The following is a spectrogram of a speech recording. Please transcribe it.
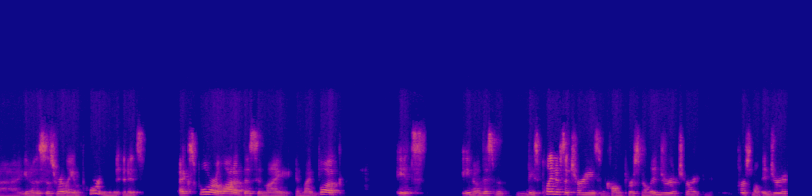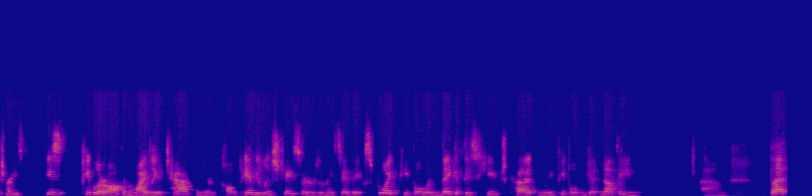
uh, you know, this is really important, and it's I explore a lot of this in my in my book. It's you know this these plaintiffs attorneys, we call them personal injury attorney, personal injury attorneys. These people are often widely attacked and they're called ambulance chasers and they say they exploit people and they get this huge cut and the people get nothing. Um, but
